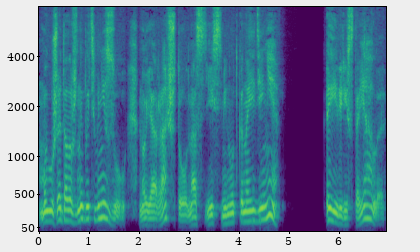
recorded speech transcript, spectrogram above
Мы уже должны быть внизу, но я рад, что у нас есть минутка наедине». Эйвери стояла,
